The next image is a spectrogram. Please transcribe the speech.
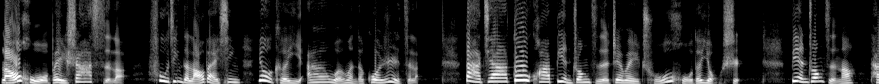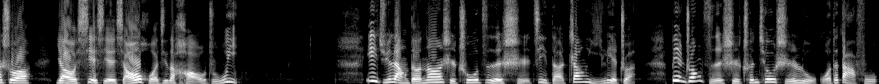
老虎被杀死了，附近的老百姓又可以安安稳稳地过日子了。大家都夸卞庄子这位除虎的勇士。卞庄子呢？他说：“要谢谢小伙计的好主意。”一举两得呢，是出自《史记》的《张仪列传》。卞庄子是春秋时鲁国的大夫，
